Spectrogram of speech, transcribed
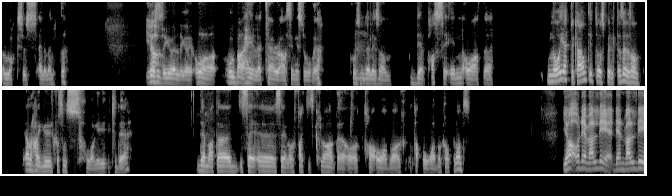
Roxas-elementet. Ja. Det syns jeg er veldig gøy. Og, og, bare hele Terra sin historie. Hvordan mm. det liksom Det passer inn, og at det, Nå i etterkant, etter å ha spilt det, så er det sånn ja, men herregud, hvordan så jeg ikke det? Det med at Xehanort eh, faktisk klarer å ta over, ta over kroppen hans. Ja, og det er veldig det er en veldig,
